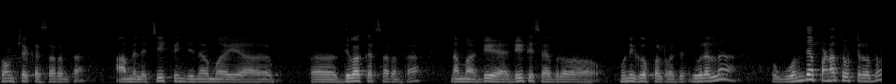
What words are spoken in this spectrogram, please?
ಸೋಮಶೇಖರ್ ಸರ್ ಅಂತ, ಆಮೇಲೆ ಚೀಫ್ ಇಂಜಿನಿಯರ್ ದಿವಾಕರ್ ಸರ್ ಅಂತ ನಮ್ಮ ಡಿ ಡಿ ಟಿ ಸಾಹೇಬರು ಮುನಿಗೋಪಾಲ್ ರಾಜು, ಇವರೆಲ್ಲ ಒಂದೇ ಪಣ ತೊಟ್ಟಿರೋದು,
